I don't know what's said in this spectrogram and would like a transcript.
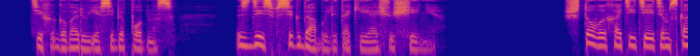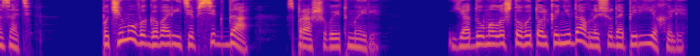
— тихо говорю я себе под нос. «Здесь всегда были такие ощущения». «Что вы хотите этим сказать? Почему вы говорите «всегда»?» — спрашивает Мэри. «Я думала, что вы только недавно сюда переехали».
